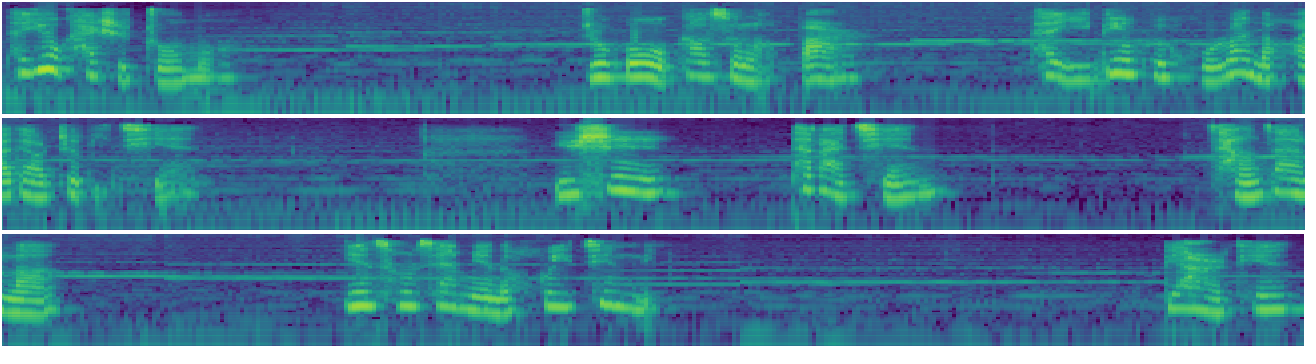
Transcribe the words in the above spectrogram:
他又开始琢磨：如果我告诉老伴儿，他一定会胡乱的花掉这笔钱。于是，他把钱藏在了。烟囱下面的灰烬里。第二天，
